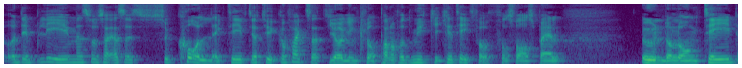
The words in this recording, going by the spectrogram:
och det blir, men som sagt, alltså, så kollektivt, jag tycker faktiskt att Jörgen Klopp, han har fått mycket kritik för försvarsspel under lång tid.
